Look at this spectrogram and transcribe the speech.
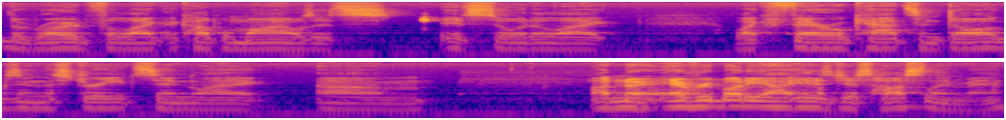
the road for like a couple miles, it's it's sort of like like feral cats and dogs in the streets and like um I don't know, everybody out here is just hustling, man.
